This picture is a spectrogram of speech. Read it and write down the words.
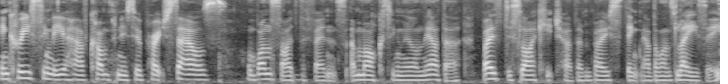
Increasingly, you have companies who approach sales on one side of the fence and marketing on the other. Both dislike each other and both think the other one's lazy.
